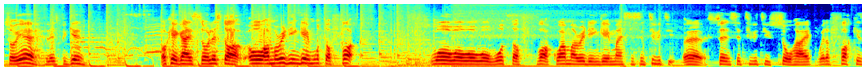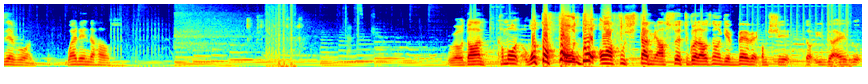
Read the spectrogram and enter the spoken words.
So yeah, let's begin. Okay guys, so let's start. Oh, I'm already in game, what the fuck? Whoa, whoa, whoa, whoa, what the fuck? Why am I already in game? My sensitivity, uh, sensitivity is so high. Where the fuck is everyone? Why are they in the house? Well done. Come on. What the fuck? Don't. Oh, I she stabbed me. I swear to God, I was gonna get very some shit. Don't you guys good?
